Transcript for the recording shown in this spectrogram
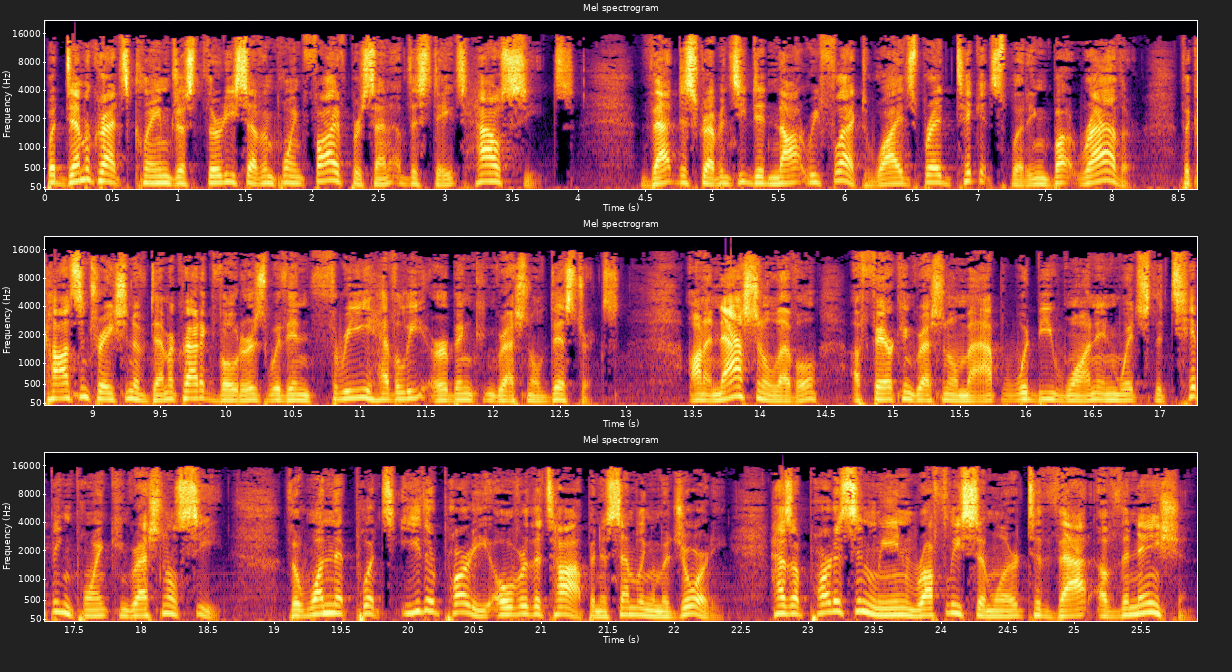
But Democrats claim just 37.5% of the state's House seats. That discrepancy did not reflect widespread ticket splitting, but rather the concentration of Democratic voters within three heavily urban congressional districts. On a national level, a fair congressional map would be one in which the tipping point congressional seat, the one that puts either party over the top in assembling a majority, has a partisan lean roughly similar to that of the nation.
